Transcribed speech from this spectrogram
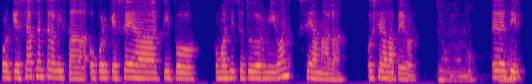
porque sea centralizada o porque sea tipo, como has dicho tú, de hormigón, sea mala o sea la peor. No, no, no. Es decir,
